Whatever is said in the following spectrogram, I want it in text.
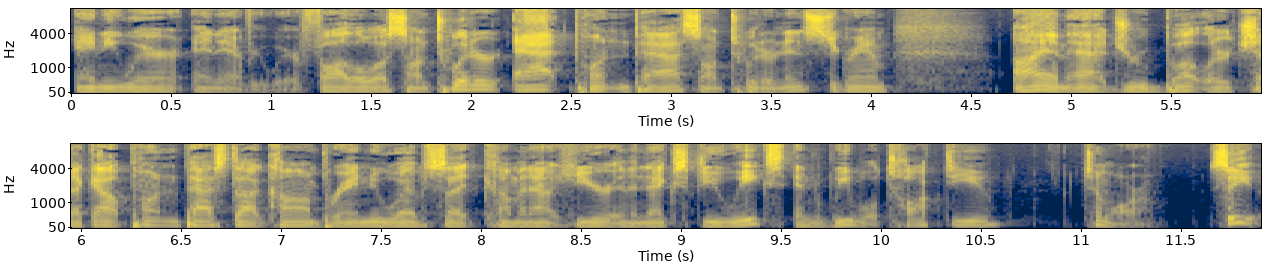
anywhere and everywhere. Follow us on Twitter at Punt and Pass on Twitter and Instagram. I am at Drew Butler. Check out puntandpass.com, brand new website coming out here in the next few weeks, and we will talk to you tomorrow. See you.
